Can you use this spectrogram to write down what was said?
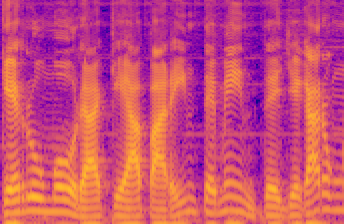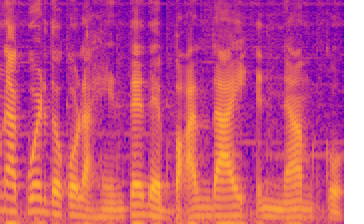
que rumora que aparentemente llegaron a un acuerdo con la gente de Bandai Namco.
